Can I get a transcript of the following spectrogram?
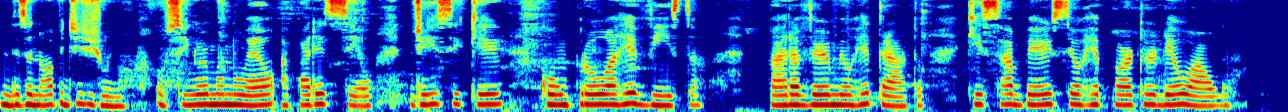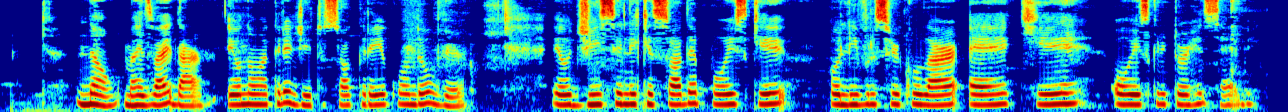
19 de junho, o Sr. Manuel apareceu. Disse que comprou a revista para ver meu retrato. Quis saber se o repórter deu algo. Não, mas vai dar. Eu não acredito, só creio quando eu ver. Eu disse-lhe que só depois que o livro circular é que o escritor recebe.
